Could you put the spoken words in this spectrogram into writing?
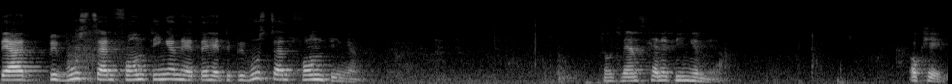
der Bewusstsein von Dingen hätte, hätte Bewusstsein von Dingen. Sonst wären es keine Dinge mehr. Okay.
